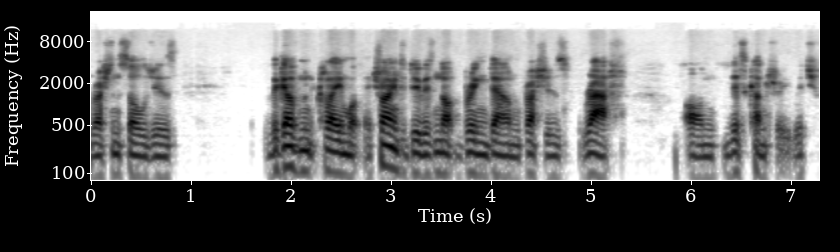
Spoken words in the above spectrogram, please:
Russian soldiers. The government claim what they're trying to do is not bring down Russia's wrath on this country, which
